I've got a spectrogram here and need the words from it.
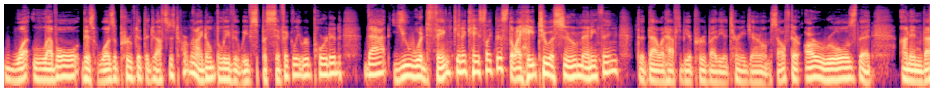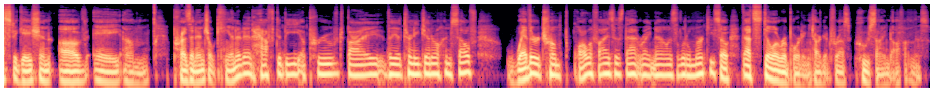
what level this was approved at the Justice Department, I don't believe that we've specifically reported that. You would think in a case like this, though I hate to assume anything, that that would have to be approved by the Attorney General himself. There are rules that an investigation of a um, presidential candidate have to be approved by the attorney general himself. Whether Trump qualifies as that right now is a little murky. So that's still a reporting target for us who signed off on this.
